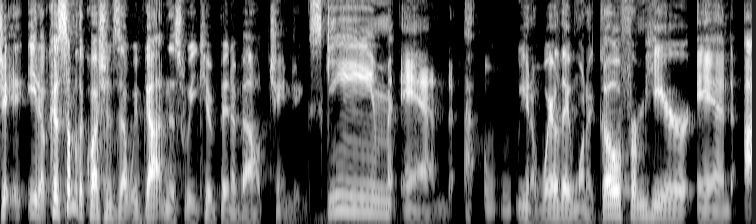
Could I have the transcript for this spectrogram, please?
you know, because some of the questions that we've gotten this week have been about changing scheme and you know where they want to go from here. And I,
